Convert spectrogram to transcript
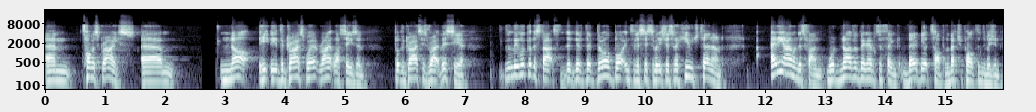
Um, Thomas Greiss, um, not he, he, the Greiss weren't right last season, but the Greiss is right this year. They look at the stats; they're, they're all bought into the system, and it's just a huge turnaround any Islanders fan would never have been able to think they'd be at top of the Metropolitan Division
